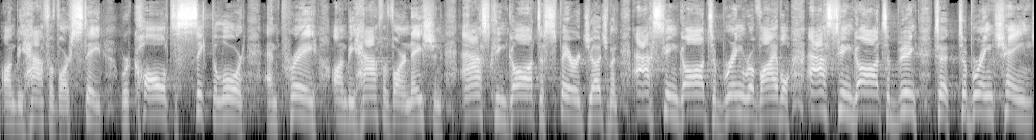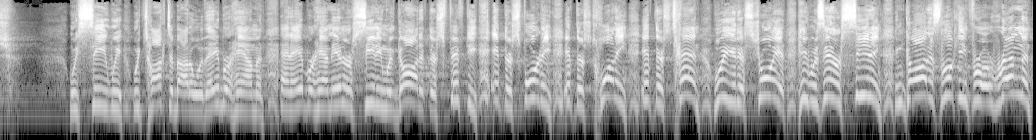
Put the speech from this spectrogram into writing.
on behalf of our state. We're called to seek the Lord and pray on behalf of our nation, asking God to spare judgment, asking God to bring revival, asking God to bring, to, to bring change. We see, we, we talked about it with Abraham and, and Abraham interceding with God. If there's 50, if there's 40, if there's 20, if there's 10, will you destroy it? He was interceding, and God is looking for a remnant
